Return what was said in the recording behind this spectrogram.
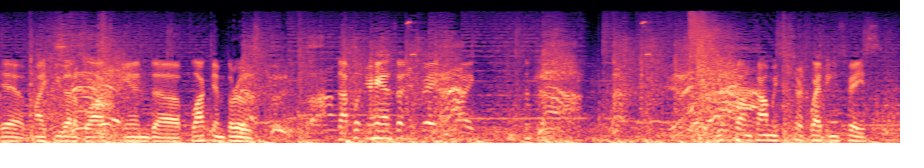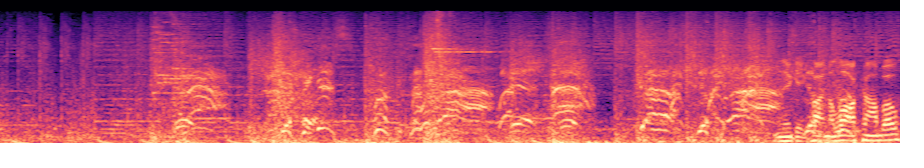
Yeah, Mike, you got to block and uh, block them throws. Stop putting your hands on your face, Mike. He's telling Conway to start wiping his face. And then get caught in a law combo.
